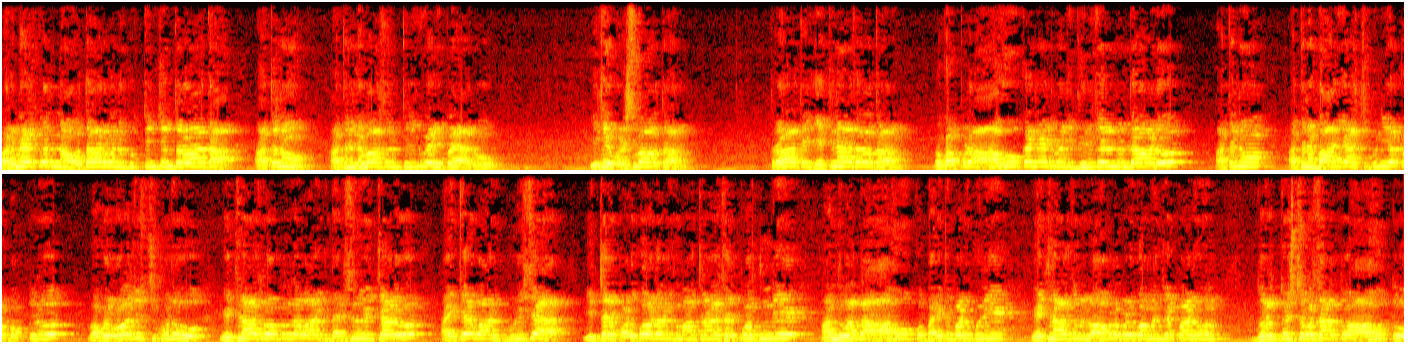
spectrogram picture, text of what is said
పరమేశ్వరుని అవతారం అని గుర్తించిన తర్వాత అతను అతని నివాసం తిరిగి వెళ్ళిపోయారు. ఇది వృషభావతారం తర్వాత యతినాథ అవతారం. ఒకప్పుడు ఆహూక్ అనేటువంటి గిరిజనుడు ఉండేవాడు. అతను అతని భార్య శివుని యొక్క భక్తులు ఒక రోజు శివుడు యతినాథ రూపంలో వారికి దర్శనం ఇచ్చాడు. అయితే వారి గుడిస ఇద్దరు పడుకోవడానికి మాత్రమే సరిపోతుంది. అందువల్ల ఆహుకు బయట పడుకుని యతినాథుని లోపల పడుకోమని చెప్పాడు. దురదృష్టవశాత్తు ఆహుతు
